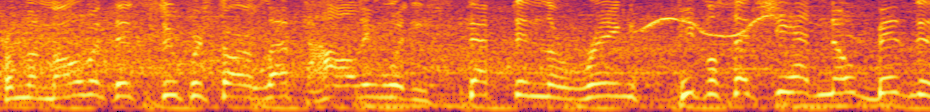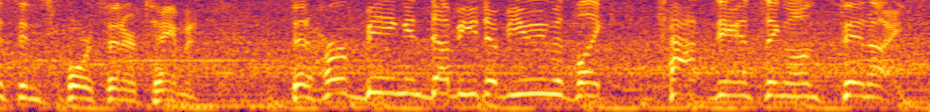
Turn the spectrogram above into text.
From the moment this superstar left Hollywood and stepped in the ring, people said she had no business in sports entertainment. That her being in WWE was like tap dancing on thin ice.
